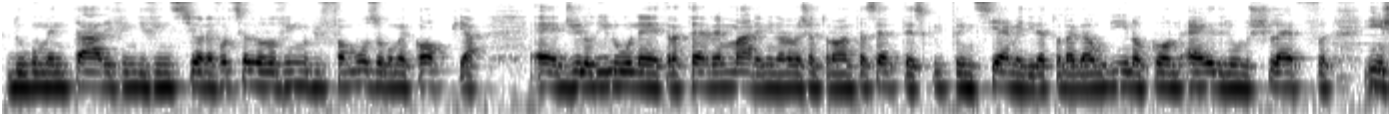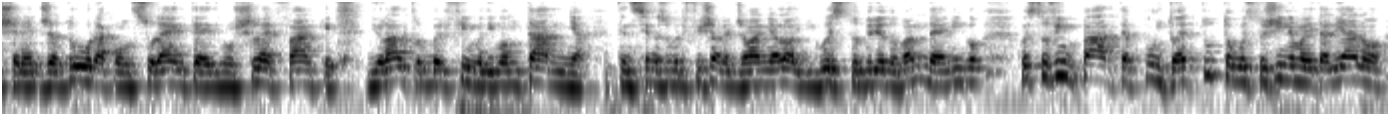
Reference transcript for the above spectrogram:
documentari, film di finzione, forse il loro film più famoso come coppia è Giro di Lune tra terra e mare 1997, scritto insieme, diretto da Gaudino con Adrian Schleff in sceneggiatura, con consulente di un Schleff anche di un altro bel film di montagna, Tensione superficiale Giovanni Aloi di questo periodo pandemico. Questo film parte appunto, è tutto questo cinema italiano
